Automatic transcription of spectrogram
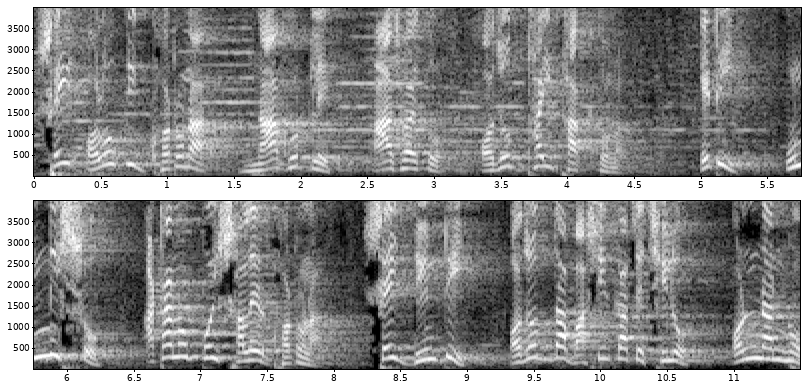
সেই অলৌকিক ঘটনা না ঘটলে আজ হয়তো অযোধ্যাই থাকতো না। এটি উনিশশো আটানব্বই সালের ঘটনা। সেই দিনটি অযোধ্যাবাসীর কাছে ছিল অন্যান্য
